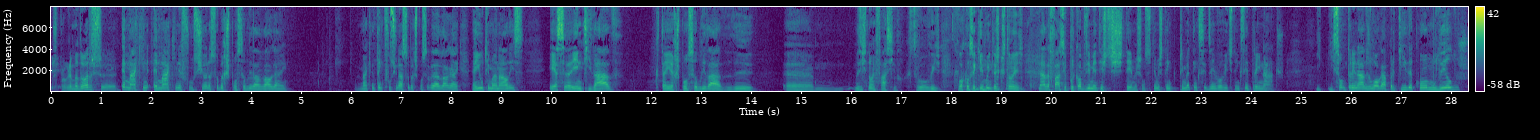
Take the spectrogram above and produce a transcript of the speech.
os programadores. Eh, a máquina, a máquina funciona sob a responsabilidade de alguém. A máquina tem que funcionar sob a responsabilidade de alguém. Em última análise, essa entidade que tem a responsabilidade de. Uh, mas isto não é fácil, Luís. Colocam-se aqui muitas questões. Nada fácil, porque obviamente estes sistemas são sistemas que têm, primeiro têm que ser desenvolvidos, têm que ser treinados. E, e são treinados logo à partida com modelos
